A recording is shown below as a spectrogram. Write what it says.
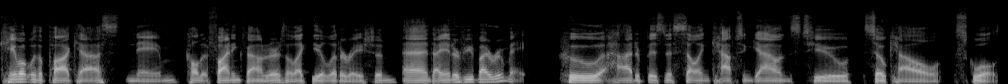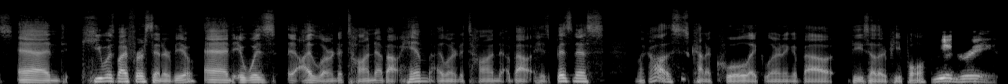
came up with a podcast name, called it Finding Founders. I like the alliteration, and I interviewed my roommate who had a business selling caps and gowns to SoCal schools. And he was my first interview. And it was, I learned a ton about him. I learned a ton about his business. I'm like, oh, this is kind of cool, like learning about these other people. We agree.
